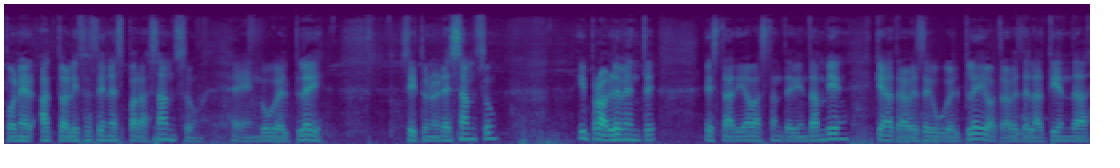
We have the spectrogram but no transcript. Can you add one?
poner actualizaciones para Samsung en Google Play. Si tú no eres Samsung y probablemente estaría bastante bien también que a través de Google Play o a través de la tienda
